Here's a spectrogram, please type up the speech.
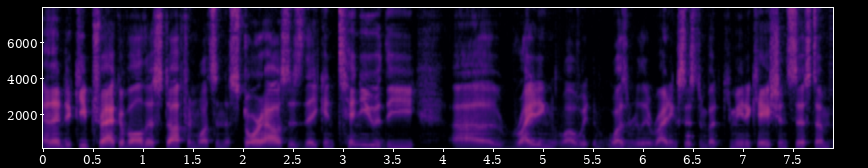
and then to keep track of all this stuff and what's in the storehouses they continue the uh, writing well it wasn't really a writing system but communication system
